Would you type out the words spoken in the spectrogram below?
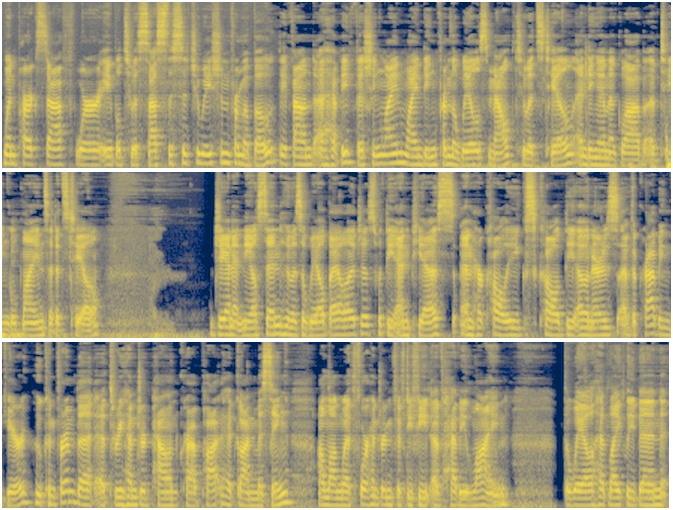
When park staff were able to assess the situation from a boat, they found a heavy fishing line winding from the whale's mouth to its tail, ending in a glob of tangled lines at its tail. Janet Neilson, who is a whale biologist with the NPS, and her colleagues called the owners of the crabbing gear, who confirmed that a 300 pound crab pot had gone missing, along with 450 feet of heavy line. The whale had likely been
